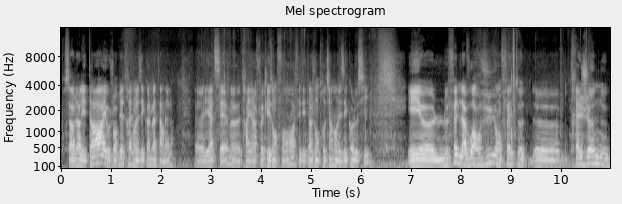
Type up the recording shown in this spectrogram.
pour servir l'État, et aujourd'hui elle travaille dans les écoles maternelles. elle est ATSEM, elle travaille à la fois avec les enfants, elle fait des tâches d'entretien dans les écoles aussi. Et le fait de l'avoir vue, en fait, très jeune,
